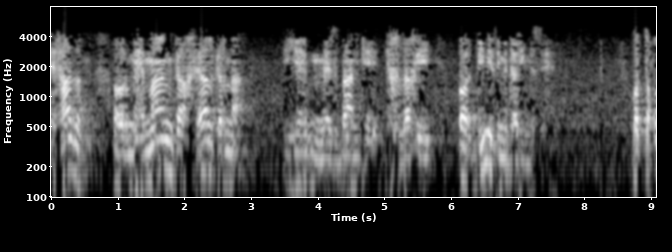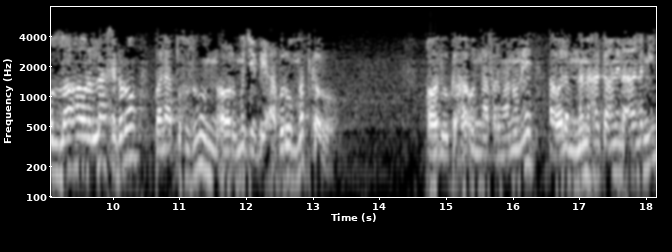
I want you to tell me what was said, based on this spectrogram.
حفاظت اور مہمان کا خیال کرنا یہ میزبان کے اخلاقی اور دینی ذمہ داری میں سے ہے۔ تق اللہ اور اللہ سے ڈرو بلا تخزون اور مجھے بے ابرو مت کرو۔ قالو کہا ان فرمانوں نے، اولم ننہا کا عن العالمین؟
